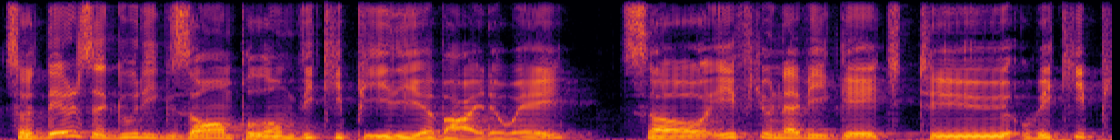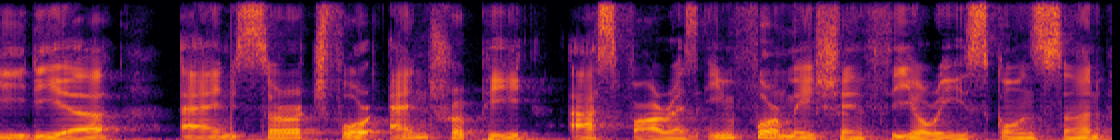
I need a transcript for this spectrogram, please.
So there's a good example on Wikipedia, by the way. So if you navigate to Wikipedia and search for entropy as far as information theory is concerned,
